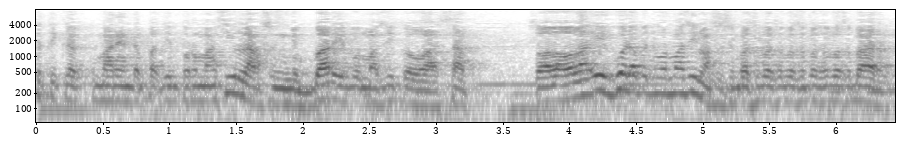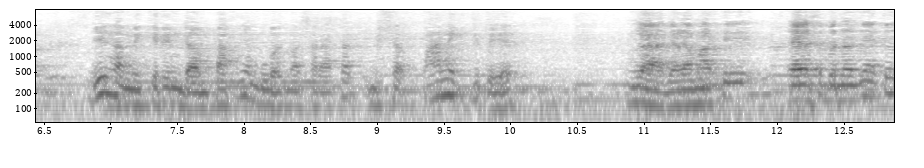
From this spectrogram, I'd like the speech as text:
ketika kemarin dapat informasi langsung nyebar informasi ke WhatsApp. Seolah-olah, eh gue dapat informasi langsung sebar, sebar, sebar, sebar, sebar, sebar. Dia nggak mikirin dampaknya buat masyarakat bisa panik gitu ya. Enggak, dalam arti eh sebenarnya itu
